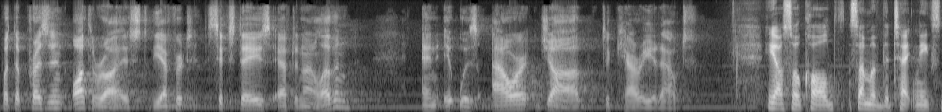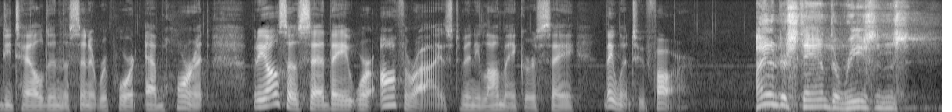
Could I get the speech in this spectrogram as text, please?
But the President authorized the effort six days after 9 11, and it was our job to carry it out. He also called some of the techniques detailed in the Senate report abhorrent, but he also said they were authorized. Many lawmakers say they went too far. I understand the reasons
